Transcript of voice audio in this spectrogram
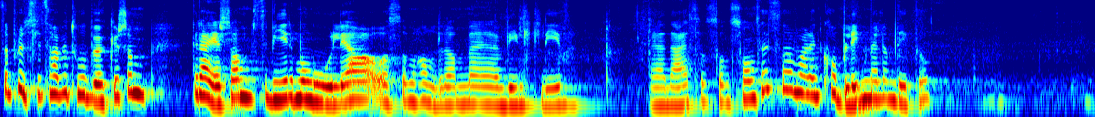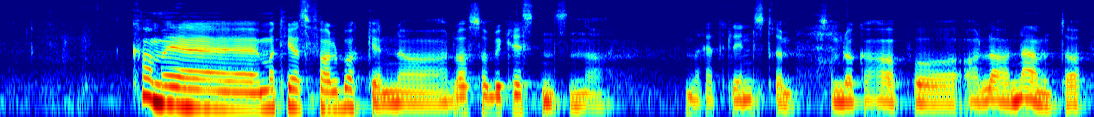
Så plutselig har vi to bøker som dreier seg om Sibir, Mongolia, og som handler om eh, vilt liv eh, der. Så, så, sånn sett så var det en kobling mellom de to. Hva med Mathias Fallbakken og Lars Aabye Christensen og Merete Lindstrøm, som dere har på alle har nevnt? og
